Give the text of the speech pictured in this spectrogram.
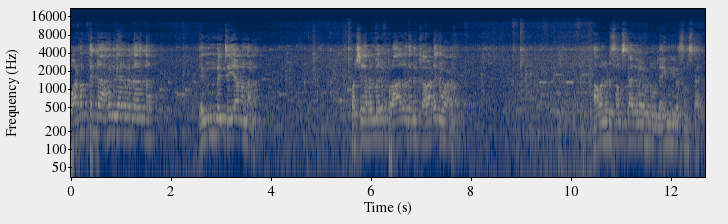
പണത്തിന്റെ അഹങ്കാരമല്ലാതെ എന്താ? എന്തും ചെയ്യാമെന്നാണ്. പക്ഷെ അവൻ വരും പ്രാകൃതനും കാടനുമാണ് അവനൊരു സംസ്കാരമേ ഉള്ളൂ ലൈംഗിക സംസ്കാരം.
